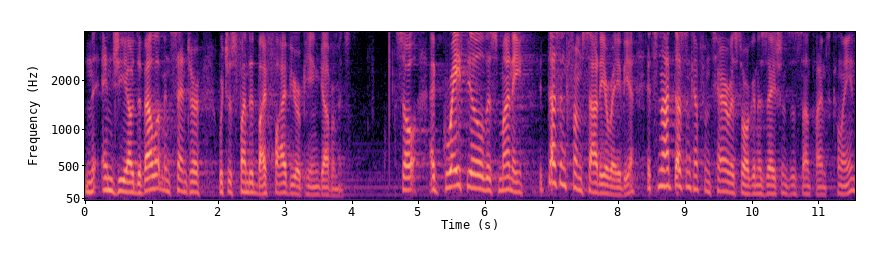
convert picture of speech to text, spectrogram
NGO Development Center, which is funded by five European governments. So a great deal of this money, it doesn't come from Saudi Arabia. It not doesn't come from terrorist organizations, as sometimes claimed.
